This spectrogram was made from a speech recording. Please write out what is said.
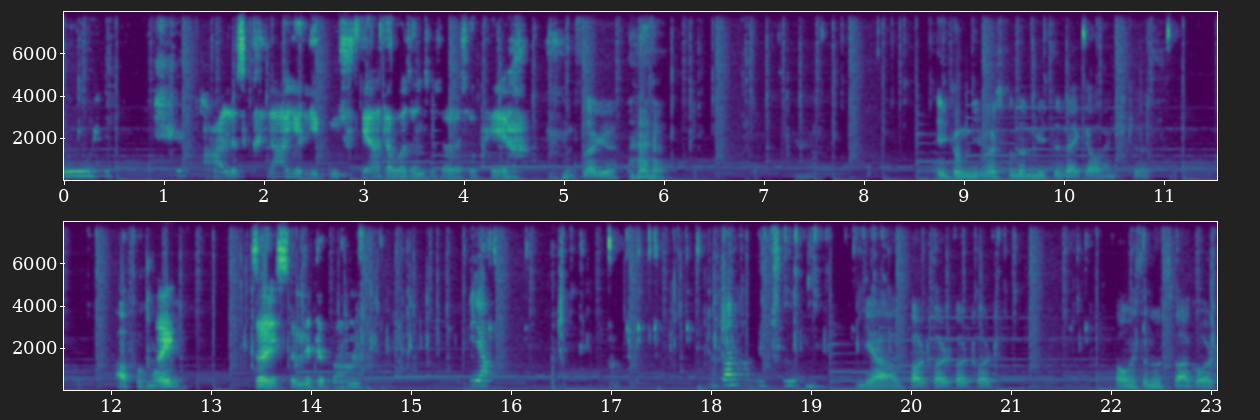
Oh, hier. Shit. Alles klar, hier liegt ein Schwert, aber sonst ist alles okay. Sag ja. ich komme niemals von der Mitte weg, aber wenn du störst. Einfach mal. Ey. Soll ich zur Mitte bauen? Ja. Und dann haben wir Toten. Ja, Gold, Gold, Gold, Gold. Warum ist da nur zwei Gold?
